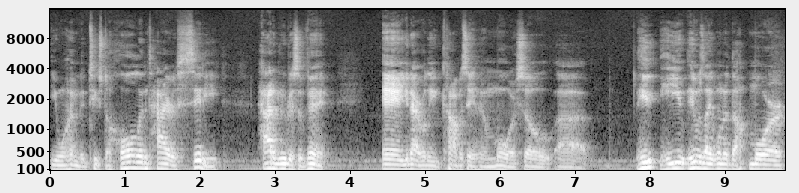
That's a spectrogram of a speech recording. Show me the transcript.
You want him to teach the whole entire city how to do this event and you're not really compensating him more so uh, he he he was like one of the more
